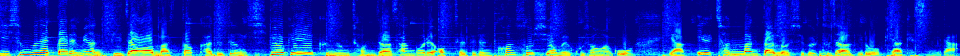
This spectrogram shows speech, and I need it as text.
이 신문에 따르면 비자와 마스터카드 등 10여 개의 금융 전자 상거래 업체들은 컨소시엄을 구성하고 약 1천만 달러씩을 투자하기로 계약했습니다.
